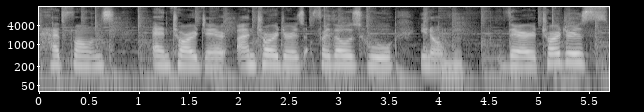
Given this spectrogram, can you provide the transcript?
headphones and charger and chargers for those who, you know, mm-hmm. their chargers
